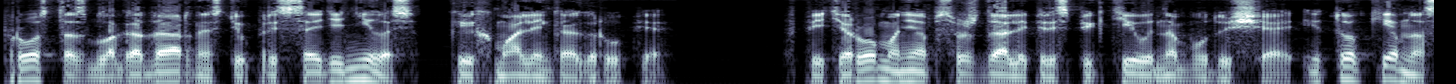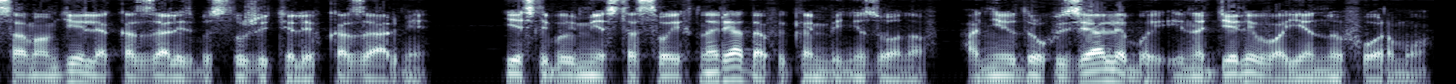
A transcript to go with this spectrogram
Просто с благодарностью присоединилась к их маленькой группе. В пятером они обсуждали перспективы на будущее и то, кем на самом деле оказались бы служители в казарме, если бы вместо своих нарядов и комбинезонов они вдруг взяли бы и надели военную форму.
